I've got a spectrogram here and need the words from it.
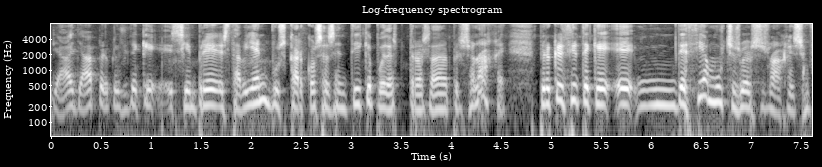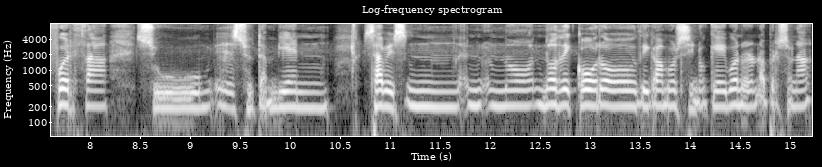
ya, ya, pero quiero decirte que siempre está bien buscar cosas en ti que puedas trasladar al personaje. Pero quiero decirte que eh, decía mucho sobre el personaje, su fuerza, su, eh, su también, ¿sabes? Mm, No, no decoro, digamos, sino que, bueno, era una persona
